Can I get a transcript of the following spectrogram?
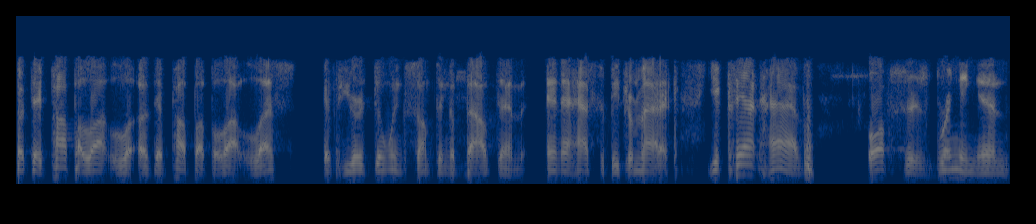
but they pop a lot. Uh, they pop up a lot less if you're doing something about them, and it has to be dramatic. You can't have officers bringing in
